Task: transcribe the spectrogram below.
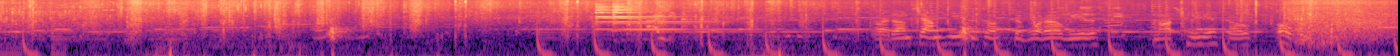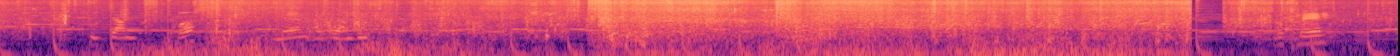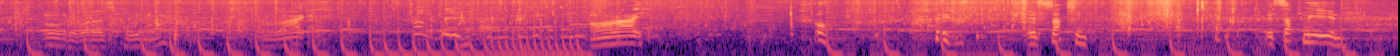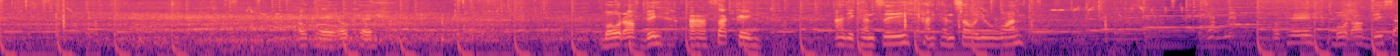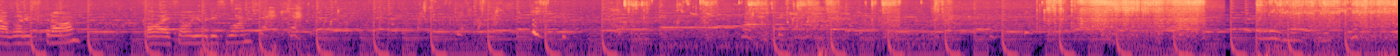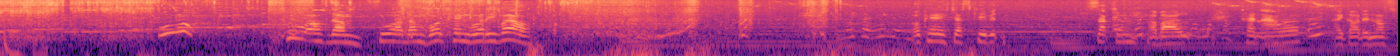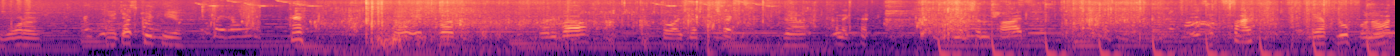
Oh, don't jump here because the water will not clear so oh. He jump first and then I jump this Okay. Oh, the water is clear now. Alright. Alright. Oh, it's sucking. It sucked me in. Okay, okay. Both of these are uh, sucking. As you can see, I can show you one. Okay, both of these are very strong. So I show you this one. Two of them, two of them working very well. Okay, just keep it suction about 10 hours. I got enough water. So just keep here. Okay, so it works very well. So I just checked the connected connection pipe. Is it safe, airproof or not?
